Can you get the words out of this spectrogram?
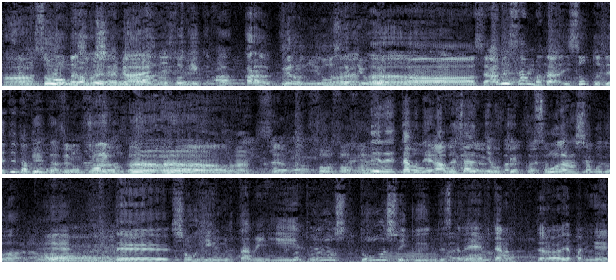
あそうかもしれないあの時からゼロに移動した記憶うんがああ安倍さんまだイソッと出てたと思うゼロの時最後の時。うんうんうん。そうやわそうそうそう。でね、多分ね、安倍さんにも結構相談したことがあって、で商品売るためにどうしどうしていくんですかねみたいなの言ったら、やっぱりね、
